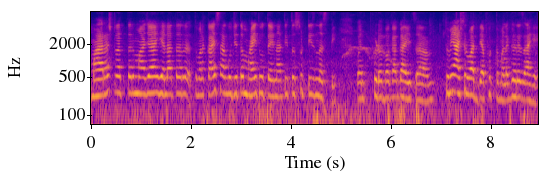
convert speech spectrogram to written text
महाराष्ट्रात तर माझ्या ह्याला तर तुम्हाला काय सांगू जिथं माहीत होतं आहे ना तिथं सुट्टीच नसती. पण पुढं बघा गायचा तुम्ही आशीर्वाद द्या फक्त मला गरज आहे.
